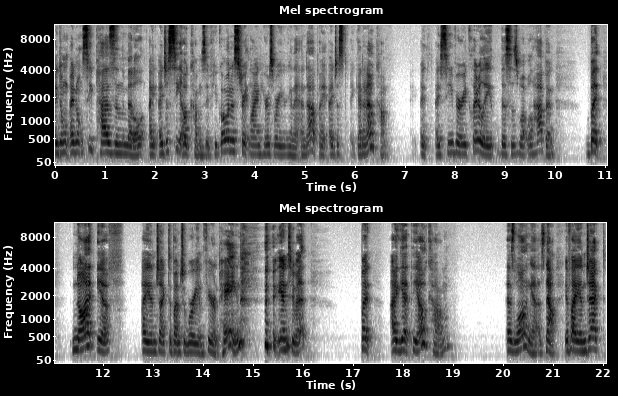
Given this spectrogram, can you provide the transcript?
I don't I don't see paths in the middle. I, I just see outcomes. If you go in a straight line, here's where you're gonna end up. I, I just I get an outcome. I, I see very clearly this is what will happen. But not if I inject a bunch of worry and fear and pain into it. But I get the outcome as long as now if I inject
